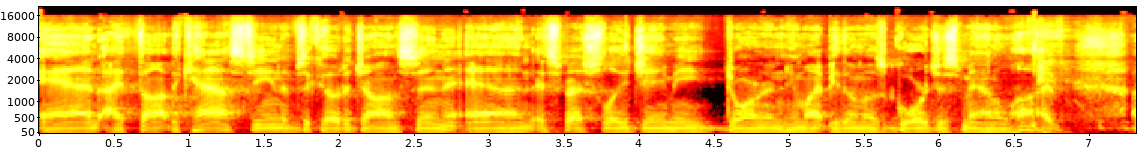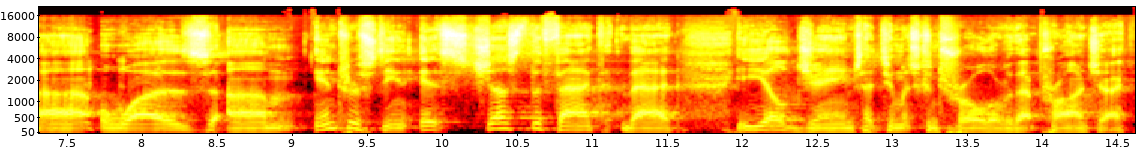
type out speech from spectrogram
And I thought the casting of Dakota Johnson and especially Jamie Dornan, who might be the most gorgeous man alive, uh, was um, interesting. It's just the fact that E.L. James had too much control over that project.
